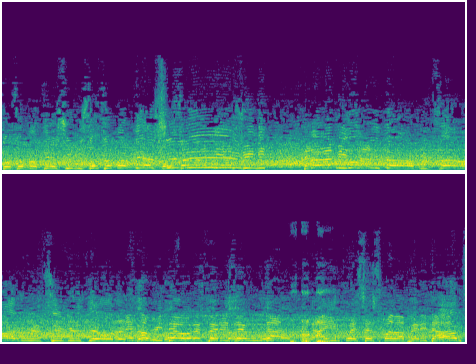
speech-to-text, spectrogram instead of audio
სოთამათიაშვილი სოთამათიაშვილი ეხლა ვიდეო რეფერიზე უნდა გაირკვეს ეს ყველაფერი და არც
